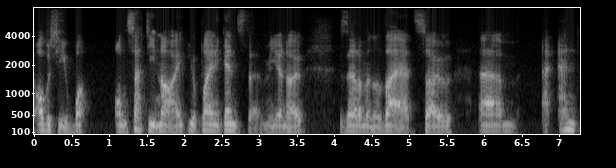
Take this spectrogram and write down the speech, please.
Obviously, what on Saturday night you're playing against them. You know, there's an element of that. So. Um, and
